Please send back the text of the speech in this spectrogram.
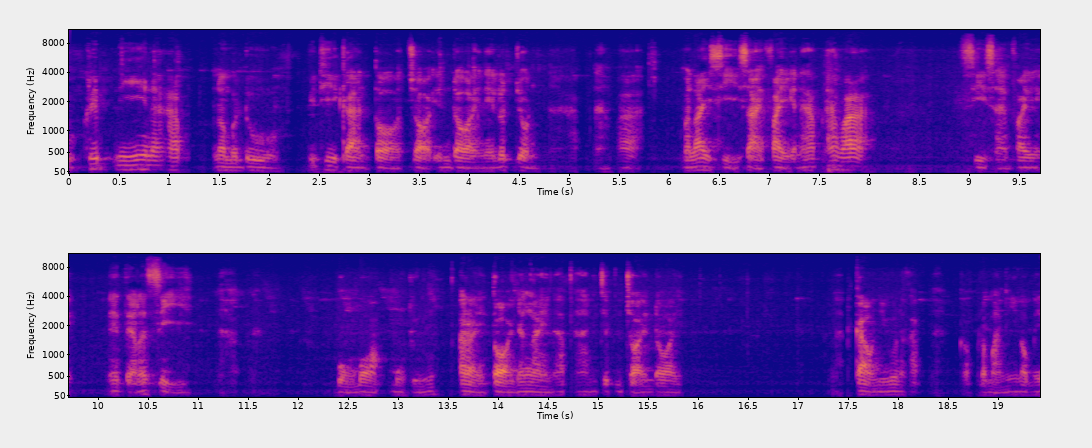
ดี๋ยวคลิปนี้นะครับ เรามาดูวิธีการต่อจอ Android ในรถยนต์นะครับนะว่ามาไล่สีสายไฟกันนะครับ ถ้าว่าสีสายไฟในแต่ละสีนะครับบ่งบอกบ่งถึงอะไรต่อยังไงนะครับนะนี่จะเป็นจอ Android 9นิ้วนะครับ ก็ประมาณนี้เราไม่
